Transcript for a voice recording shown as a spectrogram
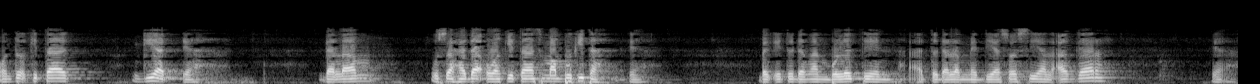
untuk kita giat ya dalam usaha dakwah kita semampu kita ya. Baik itu dengan buletin atau dalam media sosial agar ya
